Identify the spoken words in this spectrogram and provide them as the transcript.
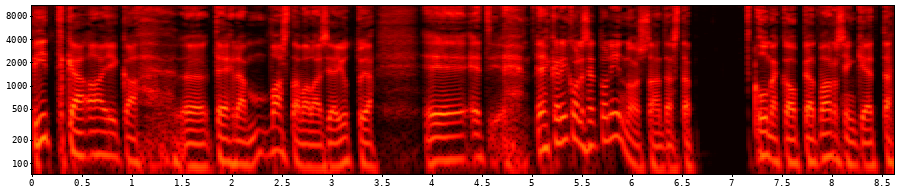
pitkä aika ö, tehdä vastaavanlaisia juttuja. E, et, ehkä rikolliset on innoissaan tästä huumekauppiat varsinkin, että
